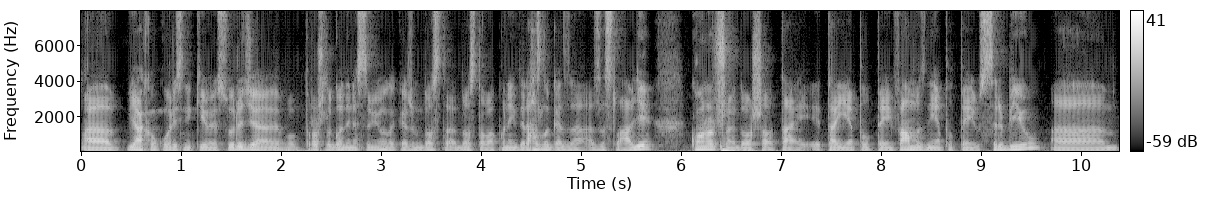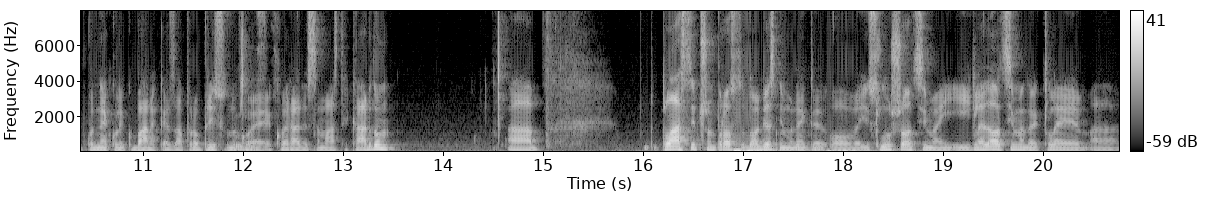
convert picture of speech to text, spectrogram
A, ja kao korisnik iOS uređaja, evo, prošle godine sam imao da kažem dosta, dosta ovako negde razloga za, za slavlje. Konačno je došao taj, taj Apple Pay, famozni Apple Pay u Srbiju, a, kod nekoliko banaka je zapravo prisutno koje, koje rade sa Mastercardom. A, plastično prosto da objasnimo negde ovaj, slušalcima i, i gledalcima, dakle, a,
